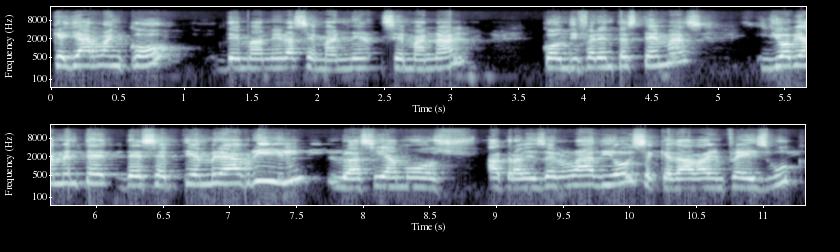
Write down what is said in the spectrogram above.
que ya arrancó de manera semanal con diferentes temas. Y obviamente de septiembre a abril lo hacíamos a través de radio y se quedaba en Facebook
